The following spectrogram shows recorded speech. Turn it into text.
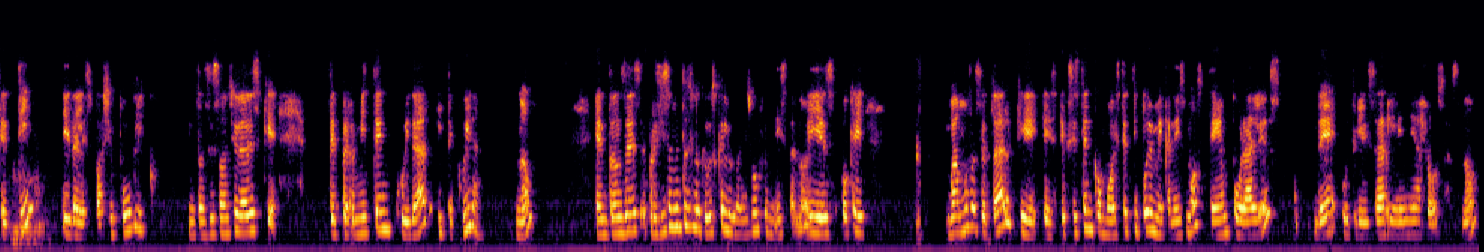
de ti y del espacio público. Entonces son ciudades que te permiten cuidar y te cuidan, ¿no? Entonces, precisamente es lo que busca el urbanismo feminista, ¿no? Y es, ok, vamos a aceptar que existen como este tipo de mecanismos temporales de utilizar líneas rosas, ¿no?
